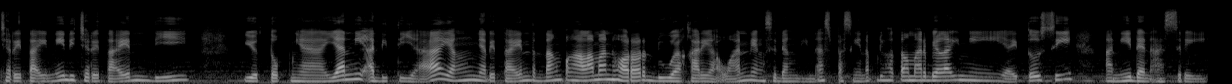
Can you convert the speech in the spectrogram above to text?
Cerita ini diceritain di YouTube-nya Yani Aditya yang nyeritain tentang pengalaman horor dua karyawan yang sedang dinas pas nginep di Hotel Marbella ini, yaitu si Ani dan Asri.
